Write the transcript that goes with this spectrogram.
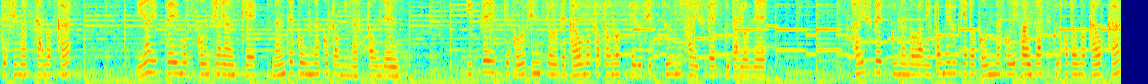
てしまったのかいや一平も既婚者やんけ、なんでこんなことになっとんねん。一平って高身長で顔も整ってるし普通にハイスペックだよね。ハイスペックなのは認めるけどこんな濃いファンがつくほどの顔か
